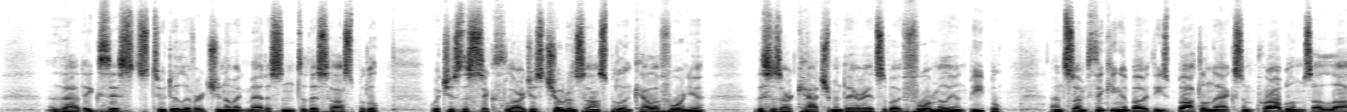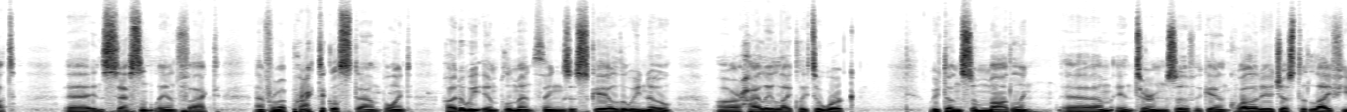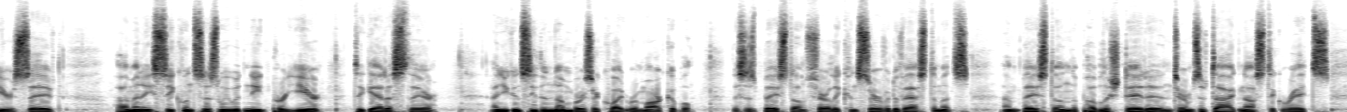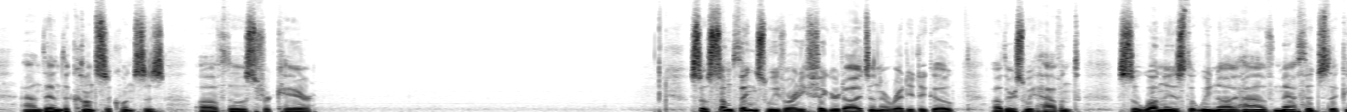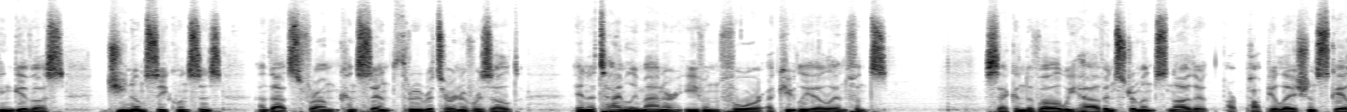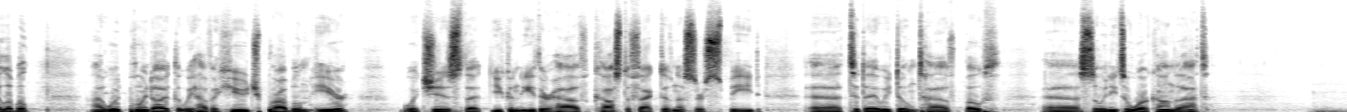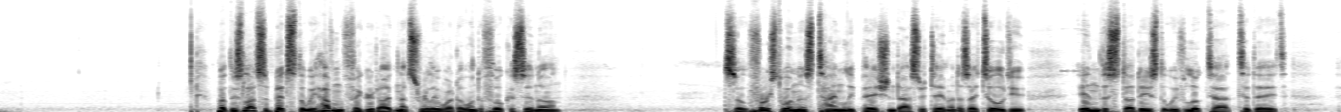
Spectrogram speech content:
that exists to deliver genomic medicine to this hospital, which is the sixth largest children's hospital in California this is our catchment area. It's about 4 million people. And so I'm thinking about these bottlenecks and problems a lot, uh, incessantly, in fact. And from a practical standpoint, how do we implement things at scale that we know are highly likely to work? We've done some modeling um, in terms of, again, quality adjusted life years saved, how many sequences we would need per year to get us there. And you can see the numbers are quite remarkable. This is based on fairly conservative estimates and based on the published data in terms of diagnostic rates and then the consequences of those for care. So some things we've already figured out and are ready to go, others we haven't. So one is that we now have methods that can give us genome sequences, and that's from consent through return of result in a timely manner, even for acutely ill infants. Second of all, we have instruments now that are population scalable. I would point out that we have a huge problem here, which is that you can either have cost effectiveness or speed. Uh, today we don't have both, uh, so we need to work on that. But there's lots of bits that we haven't figured out, and that's really what I want to focus in on. So first one is timely patient ascertainment. As I told you, in the studies that we've looked at to date,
